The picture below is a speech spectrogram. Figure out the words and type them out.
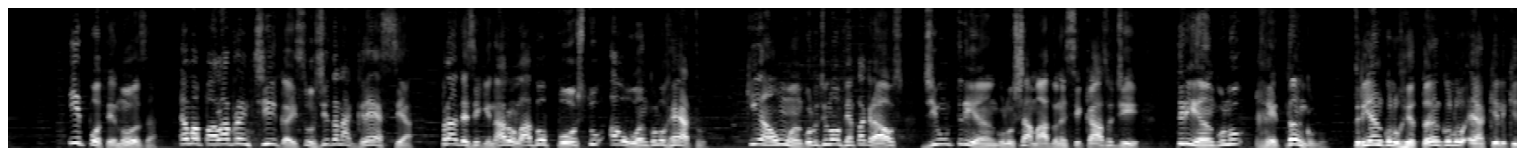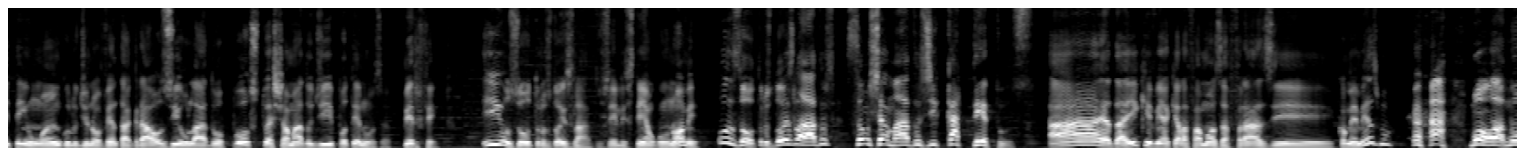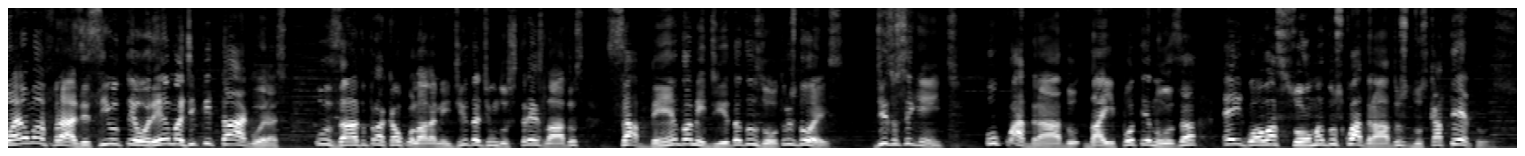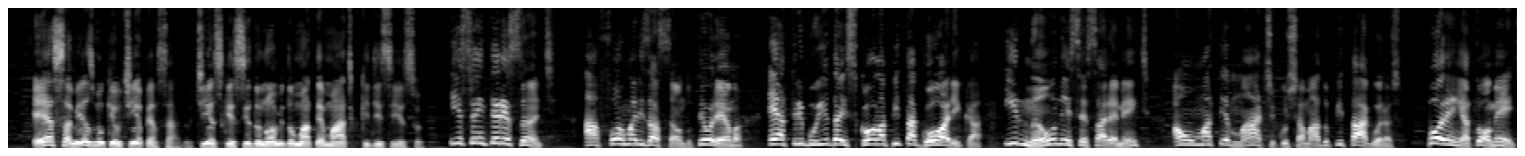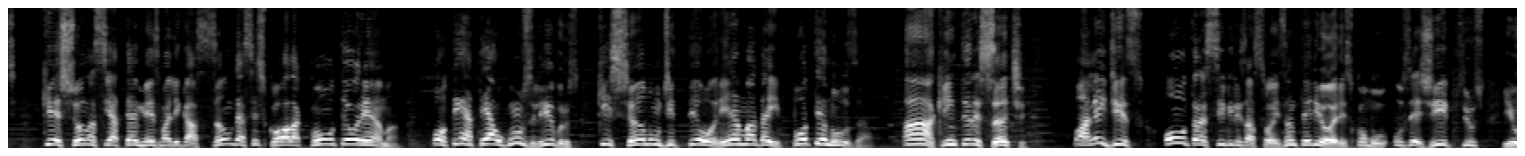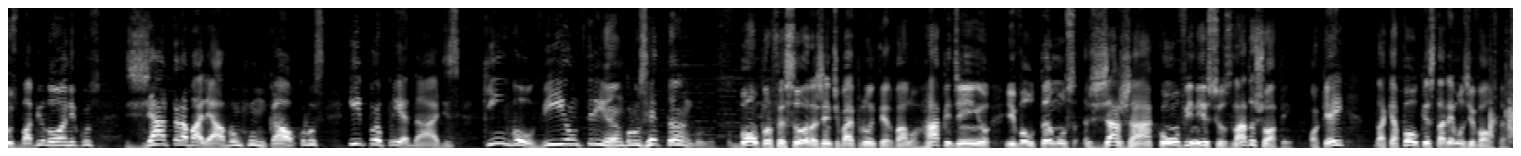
Hipotenusa é uma palavra antiga e surgida na Grécia para designar o lado oposto ao ângulo reto, que é um ângulo de 90 graus de um triângulo chamado nesse caso de triângulo retângulo. Triângulo retângulo é aquele que tem um ângulo de 90 graus e o lado oposto é chamado de hipotenusa. Perfeito. E os outros dois lados, eles têm algum nome? Os outros dois lados são chamados de catetos. Ah, é daí que vem aquela famosa frase. Como é mesmo? Bom, ó, não é uma frase, sim o teorema de Pitágoras, usado para calcular a medida de um dos três lados, sabendo a medida dos outros dois. Diz o seguinte: o quadrado da hipotenusa é igual à soma dos quadrados dos catetos. Essa mesmo que eu tinha pensado. Tinha esquecido o nome do matemático que disse isso. Isso é interessante. A formalização do teorema é atribuída à escola pitagórica e não necessariamente a um matemático chamado Pitágoras. Porém, atualmente, questiona-se até mesmo a ligação dessa escola com o teorema. Bom, tem até alguns livros que chamam de Teorema da Hipotenusa. Ah, que interessante. Bom, além disso, outras civilizações anteriores, como os egípcios e os babilônicos, já trabalhavam com cálculos e propriedades que envolviam triângulos retângulos. Bom, professor, a gente vai para um intervalo rapidinho e voltamos já já com o Vinícius lá do shopping, ok? Daqui a pouco estaremos de volta.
